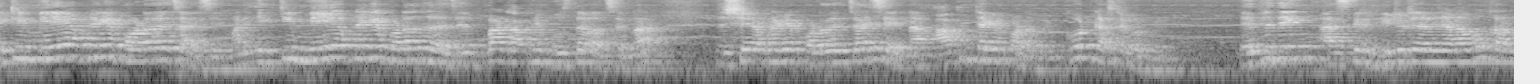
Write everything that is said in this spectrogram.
একটি মেয়ে আপনাকে পড়াতে চাইছে মানে একটি মেয়ে আপনাকে পড়াতে চাইছে বাট আপনি বুঝতে পারছেন না যে সে আপনাকে পড়াতে চাইছে না আপনি তাকে পড়াবেন, কোন কাজটা করবেন? এভরিথিং আজকের ভিডিওতে আমি জানাব, কারণ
